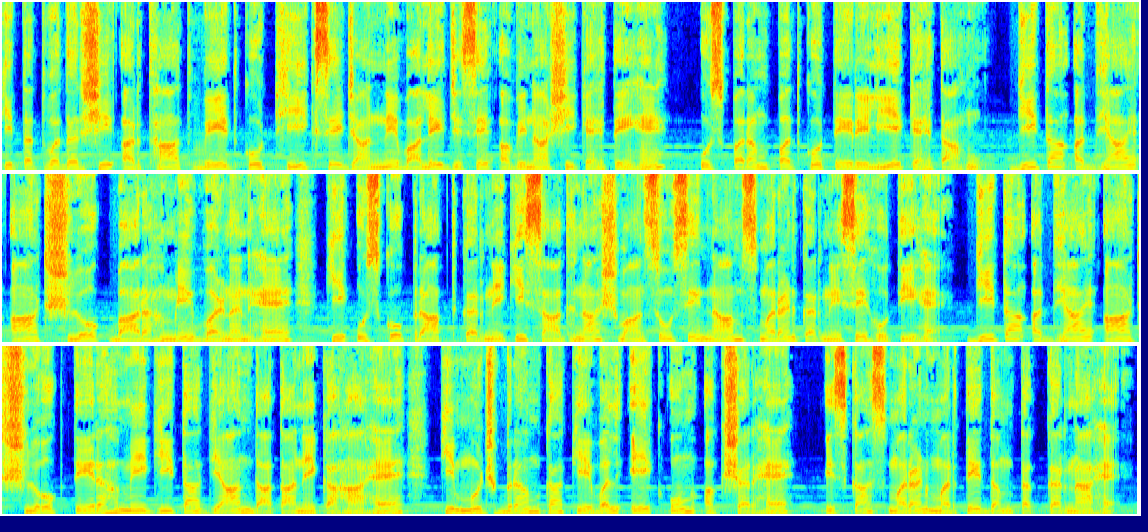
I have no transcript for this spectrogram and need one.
कि तत्वदर्शी अर्थात वेद को ठीक से जानने वाले जिसे अविनाशी कहते हैं उस परम पद को तेरे लिए कहता हूँ। गीता अध्याय आठ श्लोक बारह में वर्णन है कि उसको प्राप्त करने की साधना श्वासों से नाम स्मरण करने से होती है। गीता अध्याय आठ श्लोक तेरह में गीता ज्ञान दाता ने कहा है कि मुझ ब्रह्म का केवल एक ओम अक्षर है, इसका स्मरण मरते दम तक करना है।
